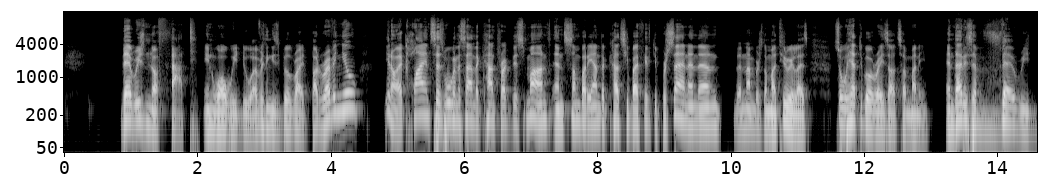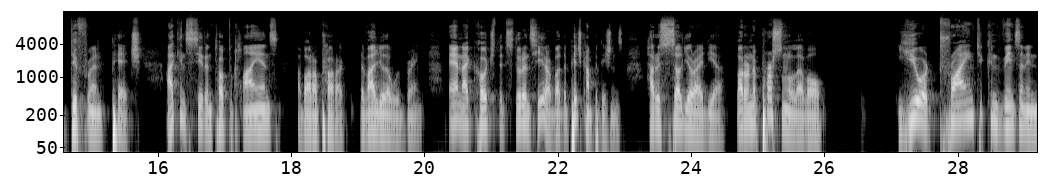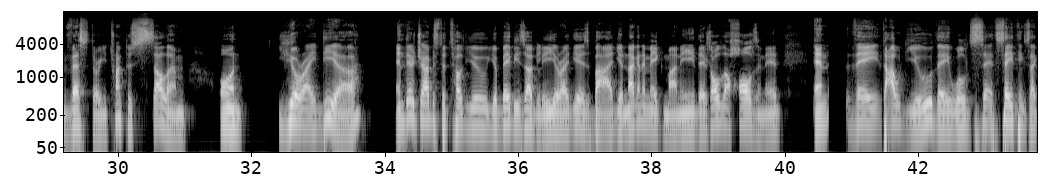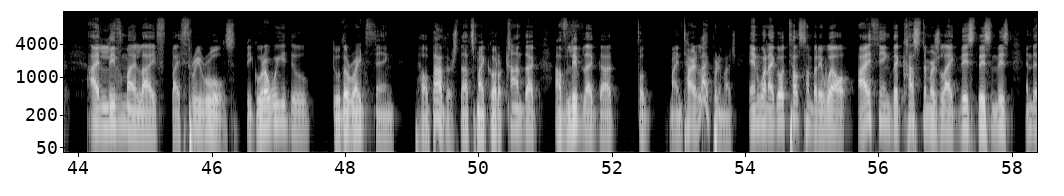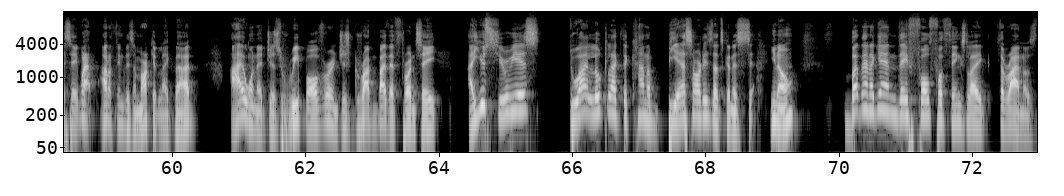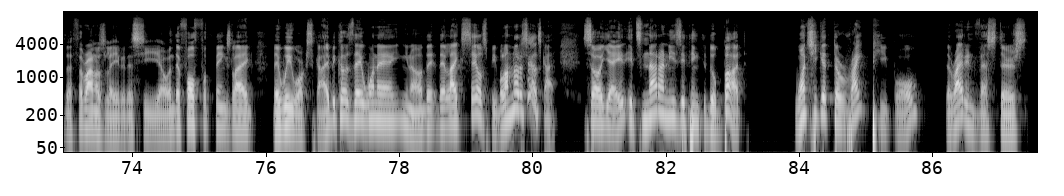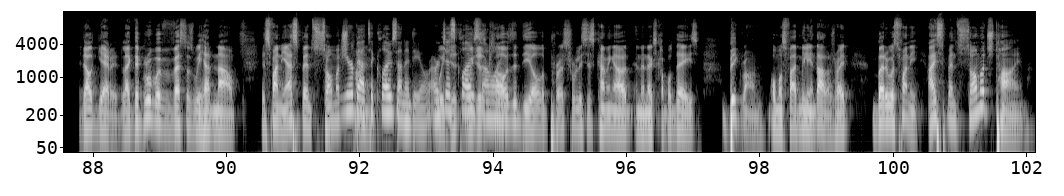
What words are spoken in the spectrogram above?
there is no fat in what we do. Everything is built right. But revenue, you know, a client says we're going to sign the contract this month and somebody undercuts you by 50% and then the numbers don't materialize. So we had to go raise out some money. And that is a very different pitch. I can sit and talk to clients about our product, the value that we bring. And I coach the students here about the pitch competitions, how to sell your idea. But on a personal level, you're trying to convince an investor, you're trying to sell them on your idea, and their job is to tell you your baby's ugly, your idea is bad, you're not going to make money, there's all the holes in it. And they doubt you. They will say, say things like, I live my life by three rules be good at what you do, do the right thing, help others. That's my code of conduct. I've lived like that for my entire life, pretty much. And when I go tell somebody, well, I think the customers like this, this, and this, and they say, well, I don't think there's a market like that. I want to just reap over and just grab them by the throat and say, are you serious? Do I look like the kind of BS artist that's going to say, you know? But then again, they fall for things like Theranos, the Theranos lady, the CEO, and they fall for things like the WeWorks guy because they want to, you know, they, they like salespeople. I'm not a sales guy. So yeah, it, it's not an easy thing to do. But once you get the right people, the right investors, they'll get it. Like the group of investors we had now. It's funny. I spent so much. You're time, about to close on a deal, or we just, just, closed we just on closed the deal. The press release is coming out in the next couple of days. Big round, almost five million dollars, right? But it was funny. I spent so much time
